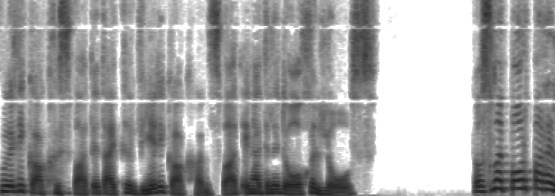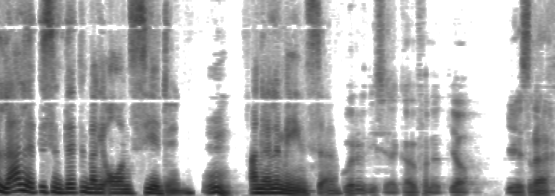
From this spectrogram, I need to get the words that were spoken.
voor die kak gespat het, hy het geweet die kak gaan spat en hy het hulle daar gelos. Daar's my paar parallelle tussen dit en wat die ANC doen Mm. aan hulle mense. Ek hoor wat jy sê, ek hou van dit. Ja, jy is reg.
